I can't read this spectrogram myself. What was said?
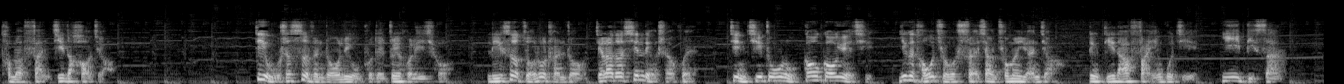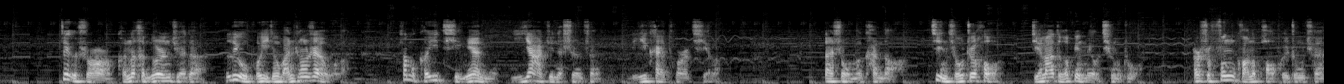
他们反击的号角。第五十四分钟，利物浦队追回了一球，里瑟左路传中，杰拉德心领神会，近期中路高高跃起，一个头球甩向球门远角，令迪达反应不及，一比三。这个时候，可能很多人觉得利物浦已经完成任务了，他们可以体面的以亚军的身份离开土耳其了。但是我们看到进球之后，杰拉德并没有庆祝，而是疯狂地跑回中圈。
